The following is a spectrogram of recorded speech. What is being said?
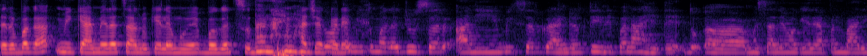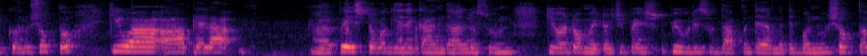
तर बघा मी कॅमेरा चालू केल्यामुळे बघत सुद्धा नाही माझ्याकडे. मी तुम्हाला ज्युसर आणि मिक्सर ग्राइंडर तिन्ही पण आहे ते. मसाले वगैरे आपण बारीक करू शकतो. किंवा आपल्याला पेस्ट वगैरे कांदा लसूण किंवा टोमॅटोची पेस्ट प्युरीसुद्धा आपण त्यामध्ये बनवू शकतो.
